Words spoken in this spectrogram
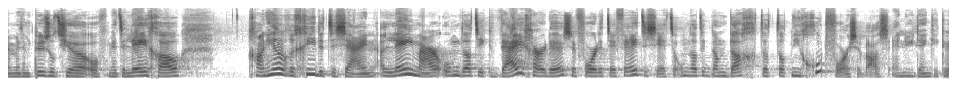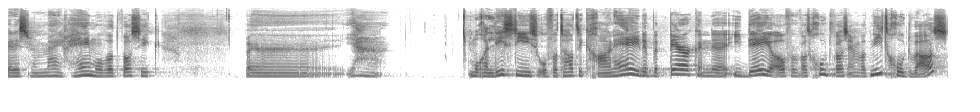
met een puzzeltje of met de Lego gewoon heel rigide te zijn. Alleen maar omdat ik weigerde ze voor de tv te zetten. Omdat ik dan dacht dat dat niet goed voor ze was. En nu denk ik wel eens van mijn hemel, wat was ik... Uh, ja, moralistisch of wat had ik gewoon hele beperkende ideeën over wat goed was en wat niet goed was.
